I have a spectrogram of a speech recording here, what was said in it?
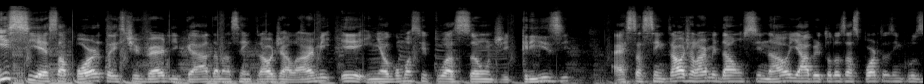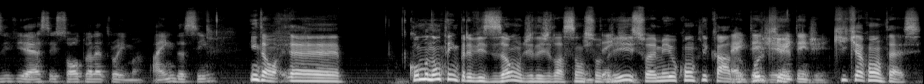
E se essa porta estiver ligada na central de alarme e, em alguma situação de crise, essa central de alarme dá um sinal e abre todas as portas, inclusive essa, e solta o eletroímã. Ainda assim, Então, é, como não tem previsão de legislação sobre Entendi. isso, é meio complicado. é, entendi, Por quê? entendi. O que, que acontece?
